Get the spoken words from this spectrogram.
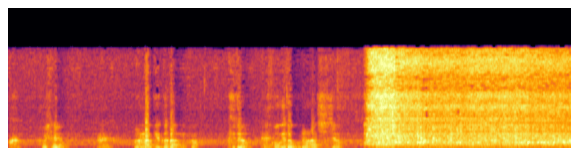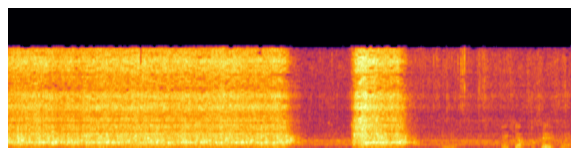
그, 보세요. 네. 얼마나 깨끗합니까? 그죠? 네. 속에다 후련하시죠? 네, 그냥, 그냥 보세요 이제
